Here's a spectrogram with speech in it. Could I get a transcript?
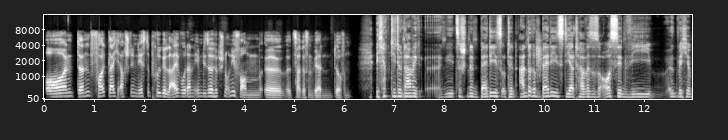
Und dann folgt gleich auch schon die nächste Prügelei, wo dann eben diese hübschen Uniformen äh, zerrissen werden dürfen. Ich habe die Dynamik irgendwie zwischen den Baddies und den anderen Baddies, die ja teilweise so aussehen wie irgendwelche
